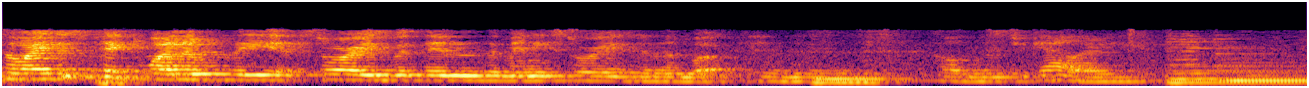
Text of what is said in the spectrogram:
So I just picked one of the stories within the many stories in the book, and this is called Mr. Gallery.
